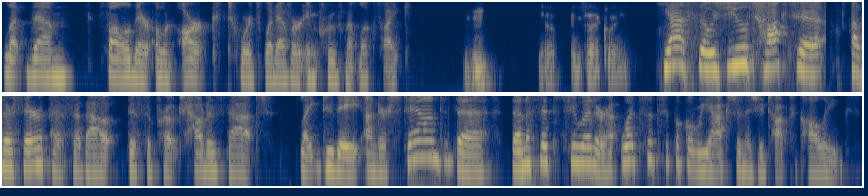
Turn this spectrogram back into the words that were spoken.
let them follow their own arc towards whatever improvement looks like. Mm-hmm. Yeah, exactly. Yeah. So as you talk to other therapists about this approach, how does that like do they understand the benefits to it or what's a typical reaction as you talk to colleagues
